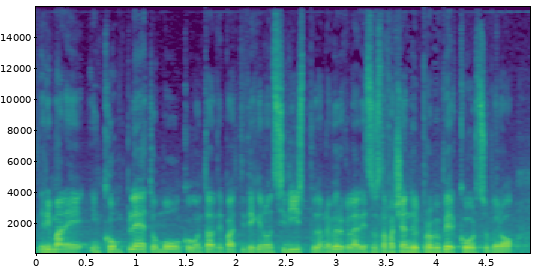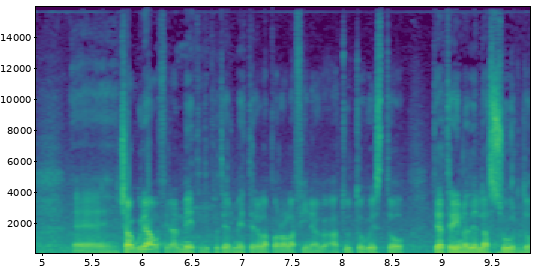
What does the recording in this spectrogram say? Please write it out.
rimane incompleto, monco con tante partite che non si disputano. È vero che l'Arezzo sta facendo il proprio percorso, però eh, ci auguriamo finalmente di poter mettere la parola fine a, a tutto questo teatrino dell'assurdo.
